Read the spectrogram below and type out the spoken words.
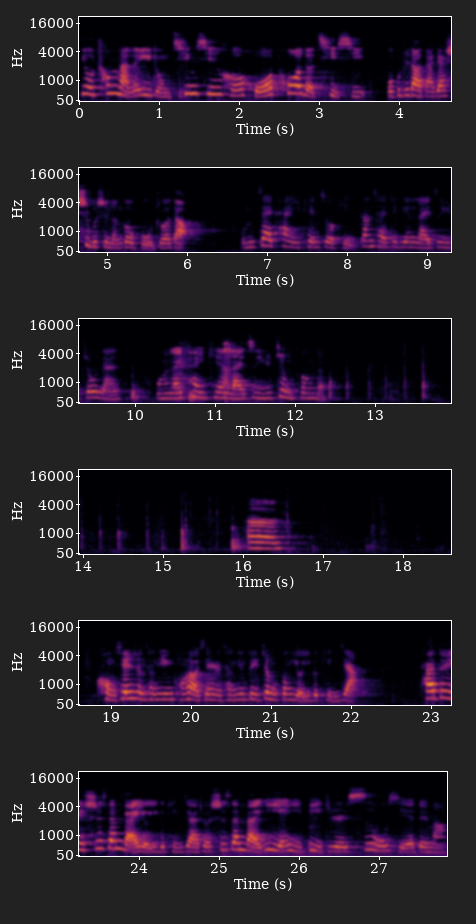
又充满了一种清新和活泼的气息。我不知道大家是不是能够捕捉到。我们再看一篇作品，刚才这篇来自于周南，我们来看一篇来自于郑风的。嗯，孔先生曾经，孔老先生曾经对郑风有一个评价，他对诗三百有一个评价，说诗三百一言以蔽之，思无邪，对吗？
